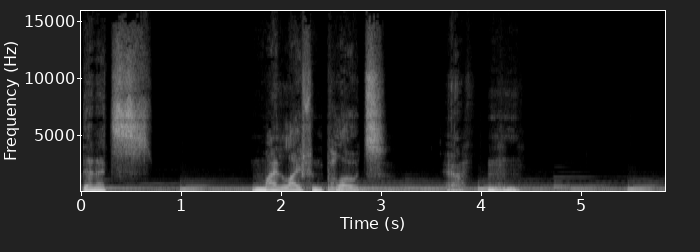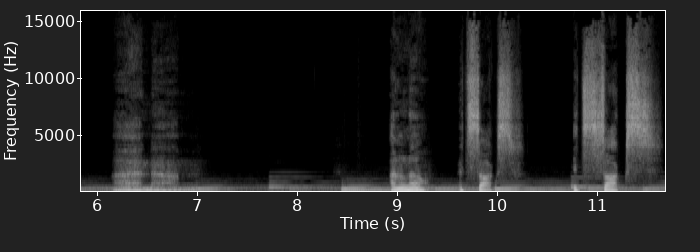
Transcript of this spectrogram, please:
Then it's my life implodes. Yeah. hmm And um, I don't know. It sucks. It sucks.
